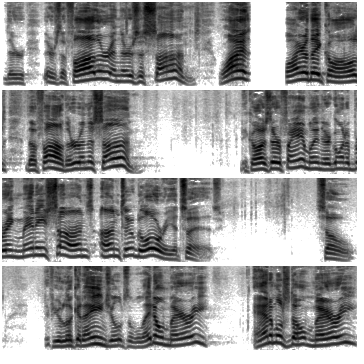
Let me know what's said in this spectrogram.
There, there's a father and there's a son. Why, why are they called the father and the son? Because they're family and they're going to bring many sons unto glory, it says. So, if you look at angels, well, they don't marry. Animals don't marry.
